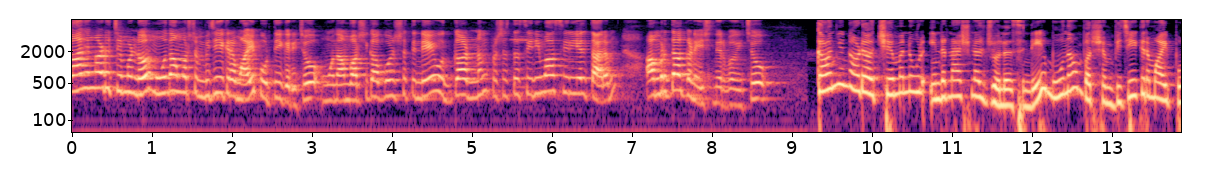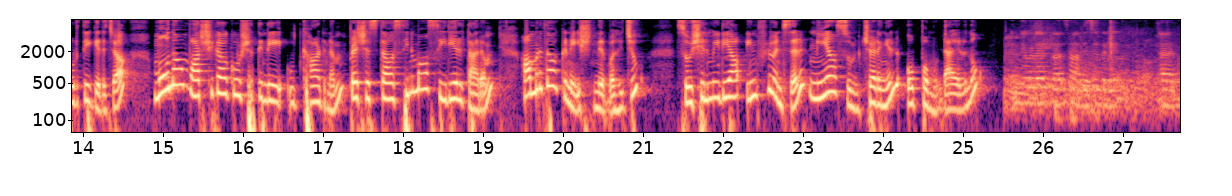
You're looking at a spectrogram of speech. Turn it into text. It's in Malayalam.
കാഞ്ഞങ്ങാട് ചെമ്മണ്ണൂർ മൂന്നാം വർഷം വിജയകരമായി പൂർത്തീകരിച്ചു. മൂന്നാം വാർഷികാഘോഷത്തിന്റെ ഉദ്ഘാടനം പ്രശസ്ത സിനിമാ സീരിയൽ താരം അമൃത ഗണേശ് നിർവഹിച്ചു. കാഞ്ഞങ്ങാട് ചെമ്മന്നൂർ ഇന്റർനാഷണൽ ജ്വല്ലേഴ്സിന്റെ മൂന്നാം വർഷം വിജയകരമായി പൂർത്തീകരിച്ച മൂന്നാം വാർഷികാഘോഷത്തിന്റെ ഉദ്ഘാടനം പ്രശസ്ത സിനിമാ സീരിയൽ താരം അമൃത ഗണേഷ് നിർവഹിച്ചു. സോഷ്യൽ മീഡിയ ഇൻഫ്ലുവൻസർ നിയാസും ചടങ്ങിൽ ഒപ്പമുണ്ടായിരുന്നു. സാധിച്ചതിൽ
